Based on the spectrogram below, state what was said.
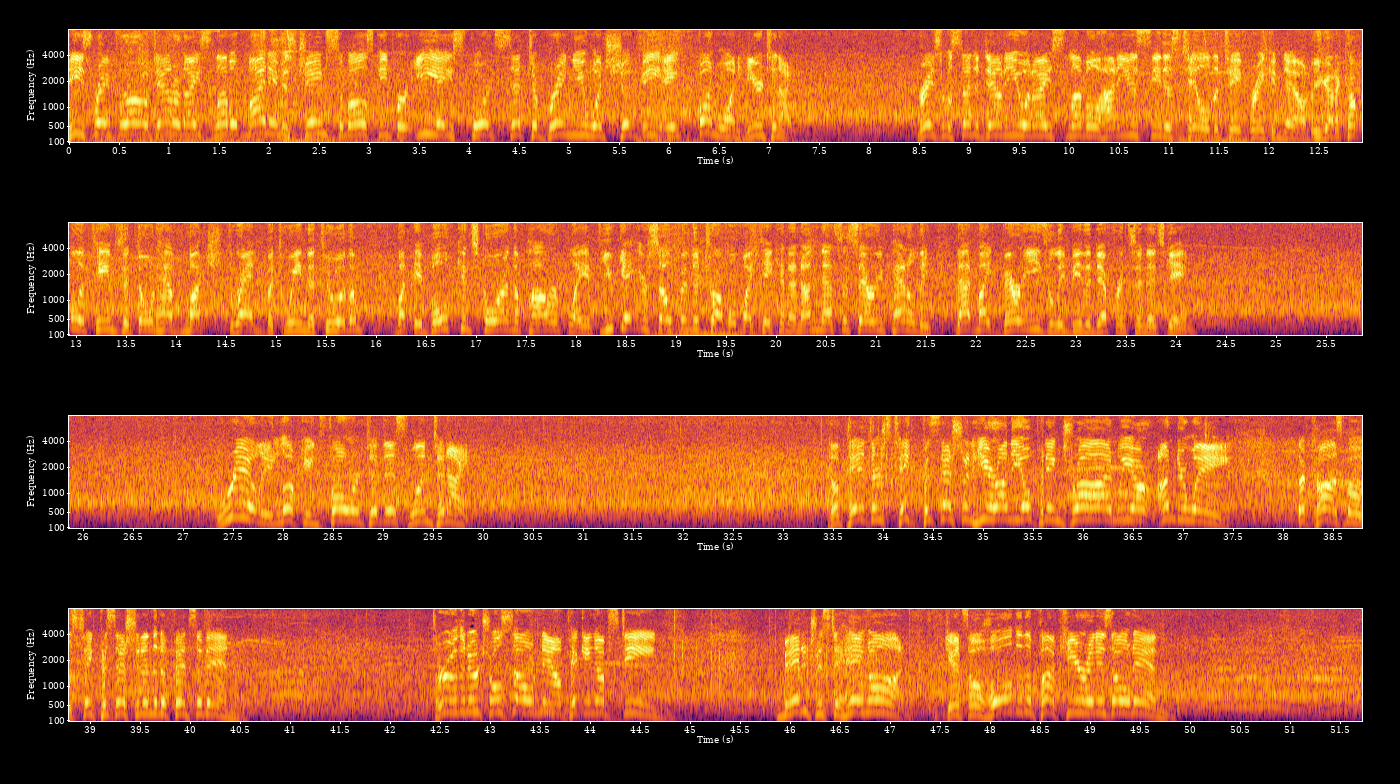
He's Ray Ferraro down at ice level. My name is James Cybulski for EA Sports, set to bring you what should be a fun one here tonight. Razor will send it down to you at ice level. How do you see this tale of the tape breaking down? You got a couple of teams that don't have much thread between the two of them, but they both can score on the power play. If you get yourself into trouble by taking an unnecessary penalty, that might very easily be the difference in this game. Really looking forward to this one tonight. The Panthers take possession here on the opening draw, and we are underway. The Cosmos take possession in the defensive end. Through the neutral zone now, picking up steam. Manages to hang on. Gets a hold of the puck here in his own end.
